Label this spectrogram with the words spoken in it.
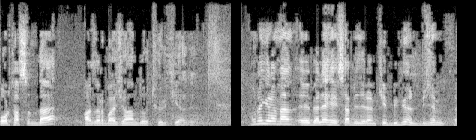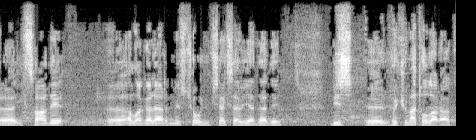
ortasında? Azərbaycandır, Türkiyədir. Buna görə mən e, belə hesab edirəm ki, bu gün bizim e, iqtisadi e, əlaqələrimiz çox yüksək səviyyədədir. Biz e, hökumət olaraq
